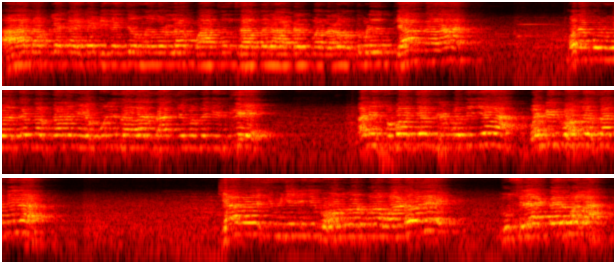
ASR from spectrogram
आज आपल्या काही काही ठिकाणच्या उमेदवाराला पाच आणि सात आणि आठ आणि पंधरा मत पडेल त्या काळात मला कोण ओळखत नसताना मी एकोणीस हजार सातशे मत घेतले. आणि सुभाषचंद्र श्रीपतीच्या पंडित भाऊला साथ दिला ज्या वेळा शिवसेनेची मला वाढवली दुसऱ्या टर्मला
